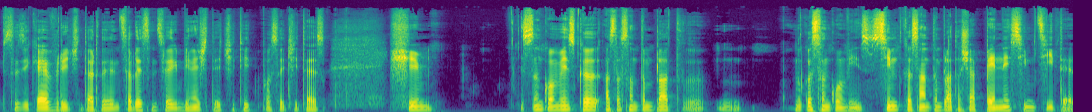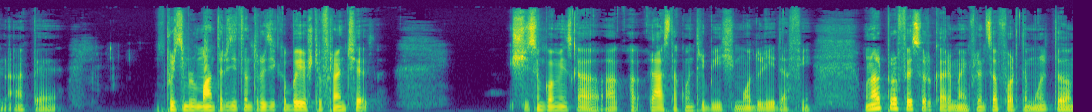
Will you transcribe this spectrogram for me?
să zic, average, dar de înțeles înțeleg bine și de citit pot să citesc. Și sunt convins că asta s-a întâmplat, nu că sunt convins, simt că s-a întâmplat așa pe nesimțite, da? pe... Pur și simplu m-am trezit într-o zi că, băi, eu știu franceză și sunt convins că a, a, la asta a contribuit și modul ei de a fi. Un alt profesor care m-a influențat foarte mult uh,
